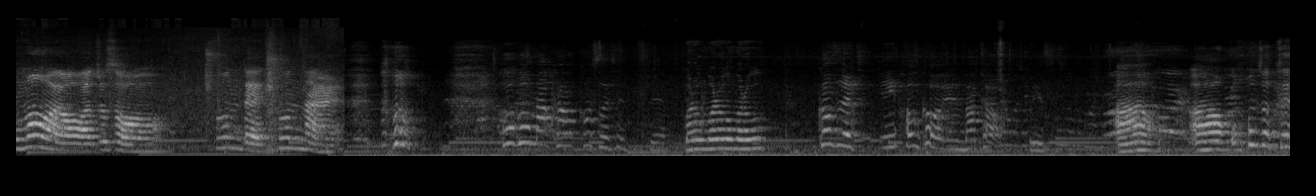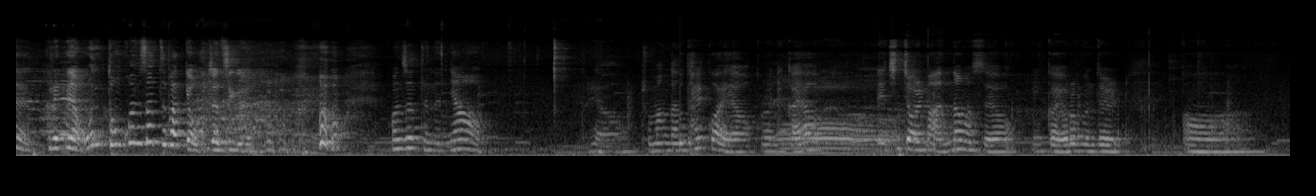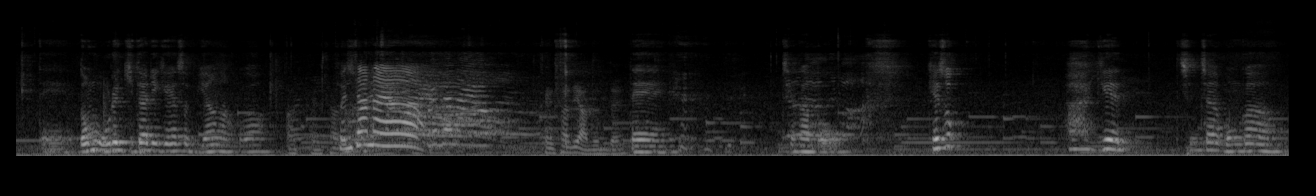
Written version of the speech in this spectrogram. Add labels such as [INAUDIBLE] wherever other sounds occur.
고마워요. 와줘서 추운데 추운 날. Google Macau concert. 뭐라고 뭐라고 뭐라고? Concert in Hong Kong and Macau, please. 아, 아 콘서트. 그래 그냥 온통 콘서트밖에 없죠 지금. [LAUGHS] 콘서트는요 그래요. 조만간 탈 거예요. 그러니까요. 네 진짜 얼마 안 남았어요. 그러니까 여러분들 어, 네 너무 오래 기다리게 해서 미안하고요 아, 괜찮아. 괜찮아요. 괜찮이 않은데. 네 제가 뭐 계속 아 이게 진짜 뭔가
